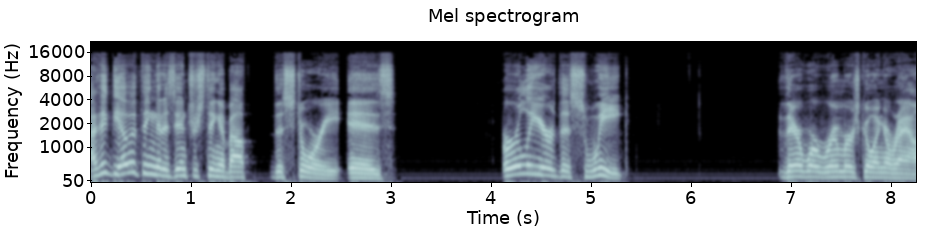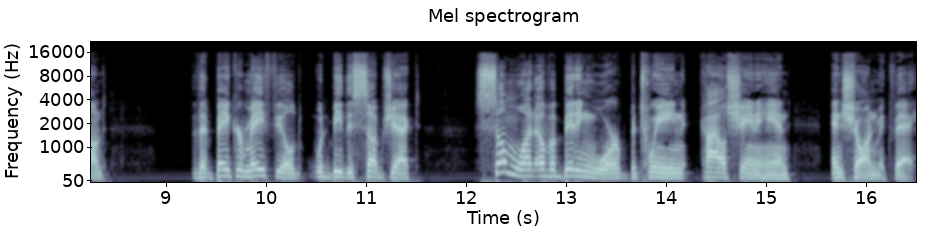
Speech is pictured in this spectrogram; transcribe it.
I think the other thing that is interesting about this story is earlier this week, there were rumors going around that Baker Mayfield would be the subject somewhat of a bidding war between Kyle Shanahan and Sean McVay.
